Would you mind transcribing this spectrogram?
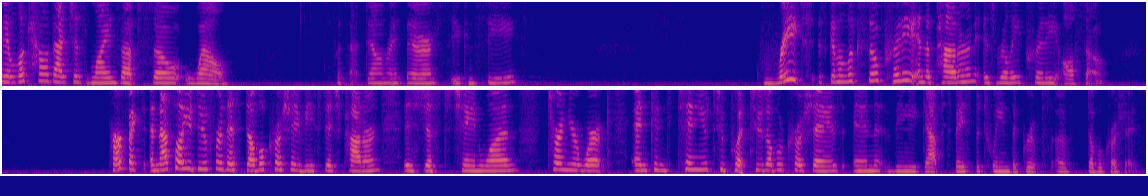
Okay, look how that just lines up so well. Put that down right there so you can see. Great, it's gonna look so pretty and the pattern is really pretty also. Perfect, and that's all you do for this double crochet V-stitch pattern is just chain one, turn your work, and continue to put two double crochets in the gap space between the groups of double crochets.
